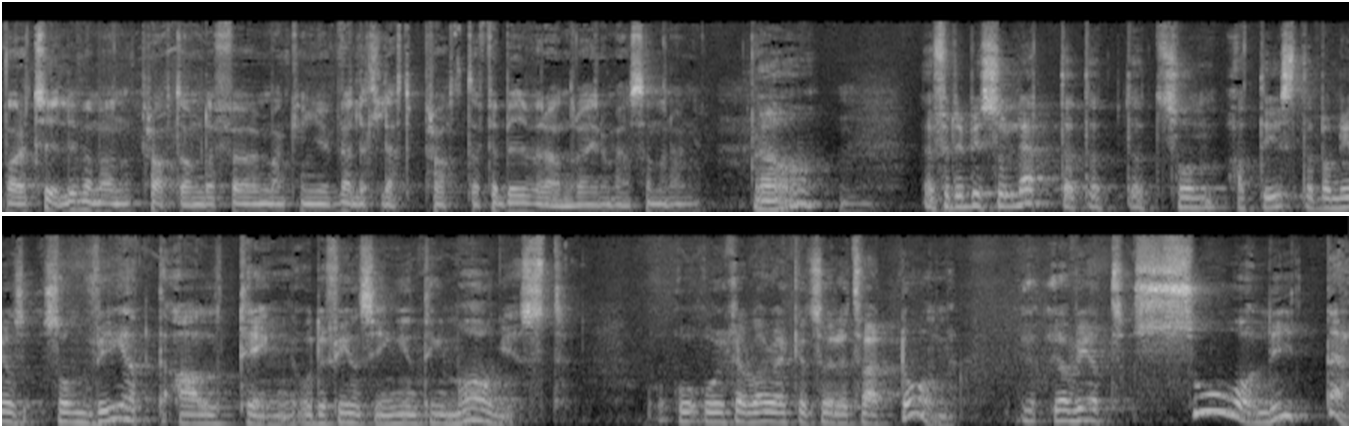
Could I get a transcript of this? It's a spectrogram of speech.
vara tydlig när man pratar om det. För man kan ju väldigt lätt prata förbi varandra i de här sammanhangen. Ja, mm. för det blir så lätt att, att, att som ateist att man blir som vet allting och det finns ingenting magiskt. Och, och i själva verket så är det tvärtom. Jag vet så lite.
